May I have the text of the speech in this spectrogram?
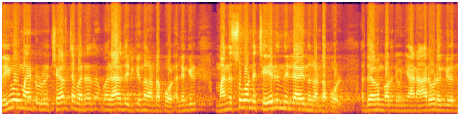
ദൈവവുമായിട്ടുള്ളൊരു ചേർച്ച വരാ വരാതിരിക്കുന്ന കണ്ടപ്പോൾ അല്ലെങ്കിൽ മനസ്സുകൊണ്ട് ചേരുന്നില്ല എന്ന് കണ്ടപ്പോൾ അദ്ദേഹം പറഞ്ഞു ഞാൻ ആരോടെങ്കിലും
